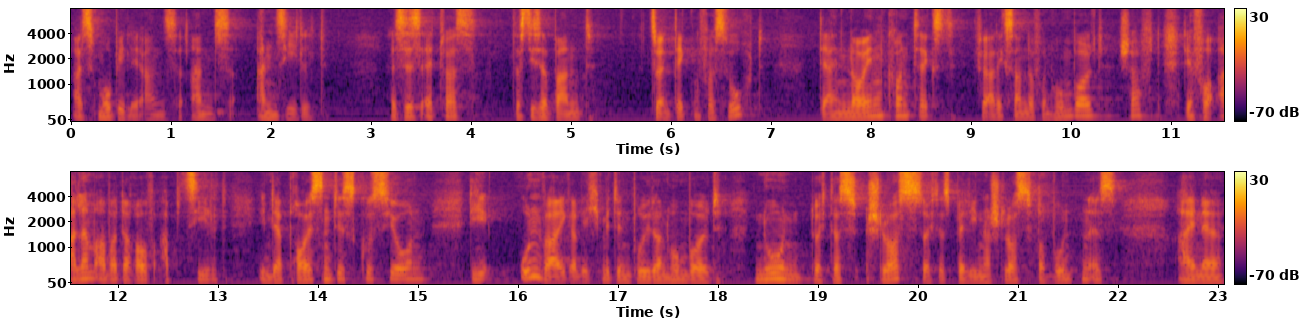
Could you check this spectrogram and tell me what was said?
als mobile ansiedelt. Es ist etwas, das dieser Band zu entdecken versucht der einen neuen Kontext für Alexander von Humboldt schafft, der vor allem aber darauf abzielt, in der Preußendiskussion, die unweigerlich mit den Brüdern Humboldt nun durch das Schloss, durch das Berliner Schloss verbunden ist, eine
